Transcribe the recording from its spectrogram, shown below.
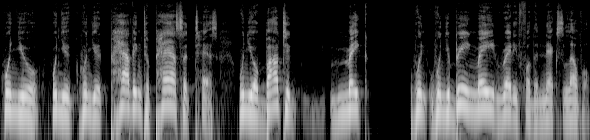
when you when you when you're having to pass a test when you're about to make when when you're being made ready for the next level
